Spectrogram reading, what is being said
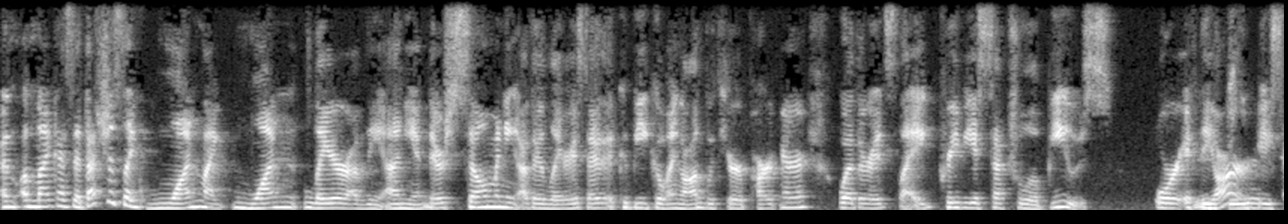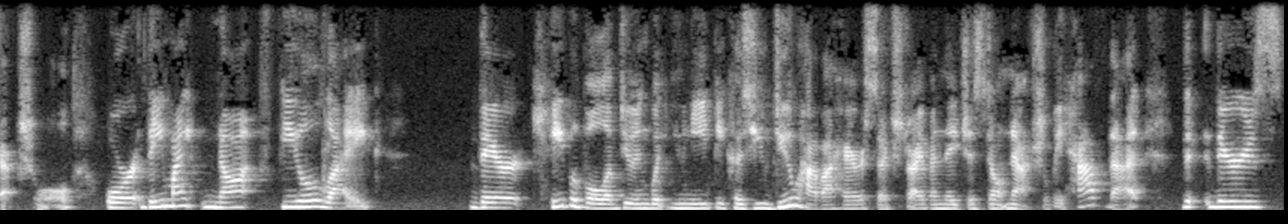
And, and, like I said, that's just like one like one layer of the onion. There's so many other layers there that could be going on with your partner, whether it's like previous sexual abuse, or if they mm-hmm. are asexual, or they might not feel like they're capable of doing what you need because you do have a higher sex drive and they just don't naturally have that. There's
